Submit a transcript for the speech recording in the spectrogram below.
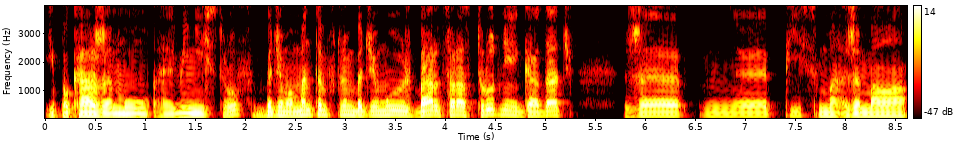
i pokaże mu e, ministrów, będzie momentem, w którym będzie mu już bardzo, coraz trudniej gadać, że mm, e, PiS ma, że ma,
